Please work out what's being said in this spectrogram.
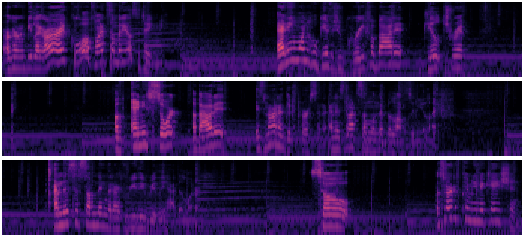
are going to be like, all right, cool, I'll find somebody else to take me. Anyone who gives you grief about it, guilt trip, of any sort about it is not a good person and is not someone that belongs in your life. And this is something that I've really, really had to learn. So, assertive communication.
